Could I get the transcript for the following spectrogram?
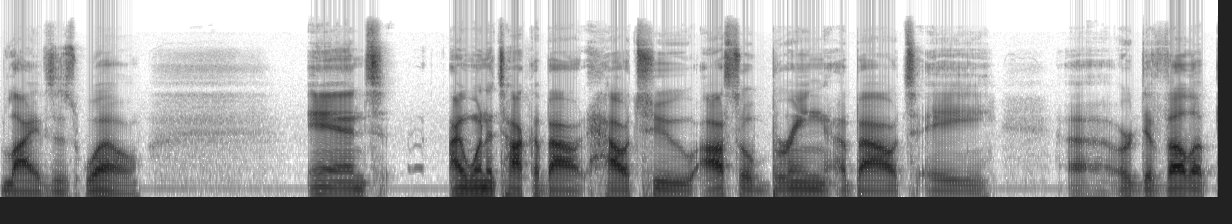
lives as well. And I want to talk about how to also bring about a uh, or develop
